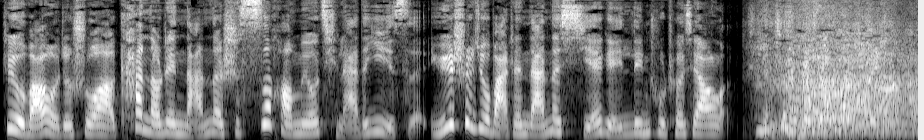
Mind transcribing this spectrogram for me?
这有网友就说啊，看到这男的是丝毫没有起来的意思，于是就把这男的鞋给拎出车厢了。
